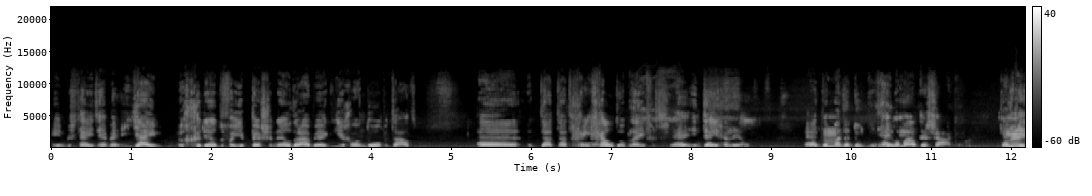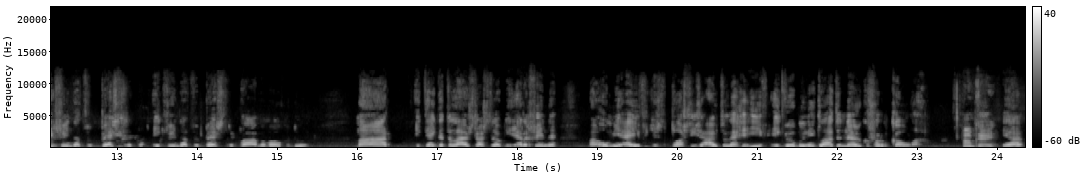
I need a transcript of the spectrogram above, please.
in besteed hebben. Jij een gedeelte van je personeel eraan werkt, die je gewoon doorbetaalt. eh, dat dat geen geld oplevert. Hè? Integendeel. Hè? dat- Hmm. Maar dat doet niet helemaal ter zake. Kijk, Nee. ik, vind dat we best, ik vind dat we best reclame mogen doen. Maar ik denk dat de luisteraars het ook niet erg vinden. Maar om je eventjes plastisch uit te leggen, Yves. Ik wil me niet laten neuken voor een cola. Oké. Ja?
